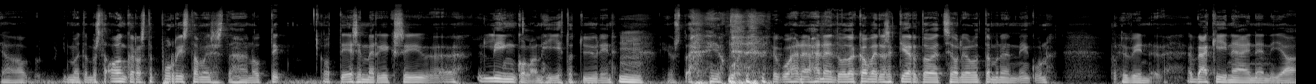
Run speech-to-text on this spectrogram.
Ja tämmöistä ankarasta puristamisesta hän otti, otti esimerkiksi äh, Linkolan hiihtotyylin, hmm. josta joku, joku hänen, hänen tuota kaverinsa kertoi, että se oli ollut tämmöinen niin kuin hyvin väkinäinen ja,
